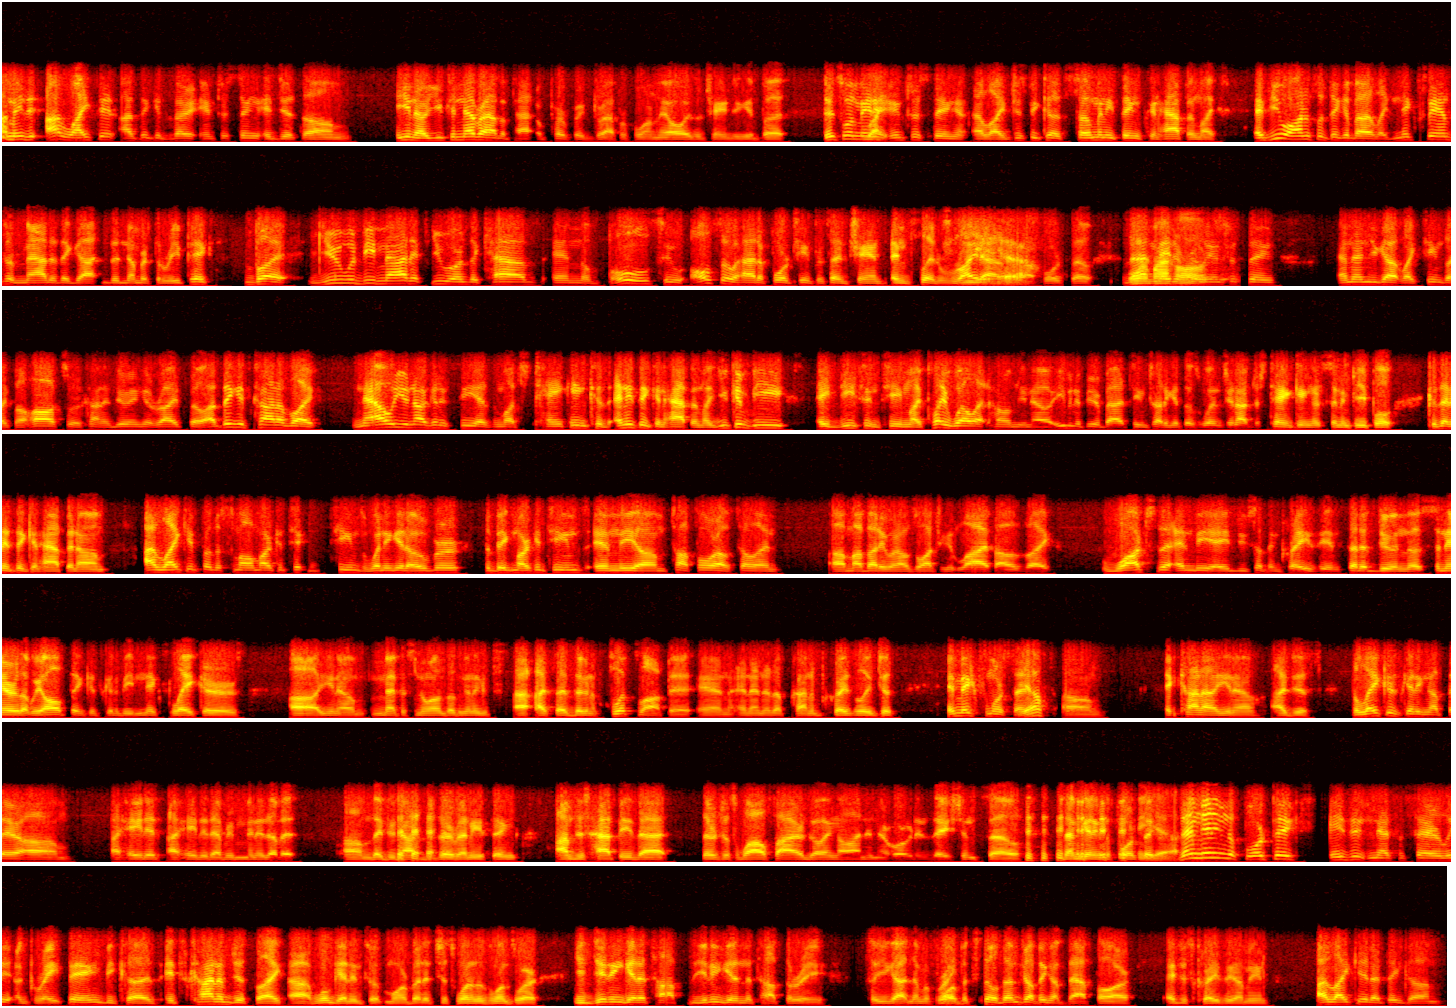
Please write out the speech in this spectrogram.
I mean, I liked it. I think it's very interesting. It just, um, you know, you can never have a, pa- a perfect draft reform. They always are changing it, but this one made Right. it interesting. Uh, like just because so many things can happen. Like if you honestly think about it, like Knicks fans are mad that they got the number three pick, but you would be mad if you are the Cavs and the Bulls, who also had a 14% chance and slid right out of the Yeah. top four. So that made it really interesting. And then you got like teams like the Hawks who are kind of doing it right. So I think it's kind of like now you're not going to see as much tanking because anything can happen. Like you can be a decent team, like play well at home. You know, even if you're a bad team, try to get those wins. You're not just tanking or sending people because anything can happen. Um, I like it for the small market t- teams winning it over the big market teams in the um, top four. I was telling uh, my buddy when I was watching it live, I was like, watch the NBA do something crazy instead of doing the scenario that we all think it's going to be Knicks, Lakers, uh, you know, Memphis, New Orleans. I'm going to, I I said they're going to flip flop it, and and ended up kind of crazily just. It makes more sense. Yeah. Um, it kind of, you know, I just the Lakers getting up there. Um, I hate it. I hated every minute of it. Um, they do not deserve anything. I'm just happy that there's just wildfire going on in their organization. So them getting the fourth pick, Yeah. them getting the fourth pick isn't necessarily a great thing because it's kind of just like uh, we'll get into it more, but it's just one of those ones where you didn't get a top, you didn't get in the top three. So you got number four, right. but still them jumping up that far, it's just crazy. I mean, I like it. I think um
